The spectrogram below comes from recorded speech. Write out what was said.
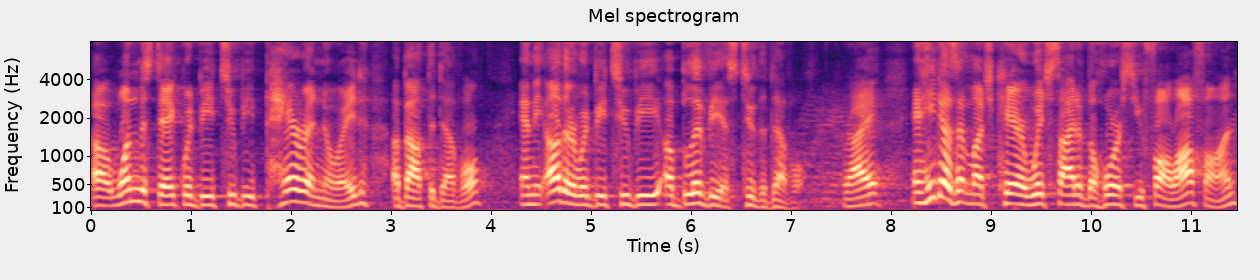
uh, one mistake would be to be paranoid about the devil and the other would be to be oblivious to the devil, right? And he doesn't much care which side of the horse you fall off on.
